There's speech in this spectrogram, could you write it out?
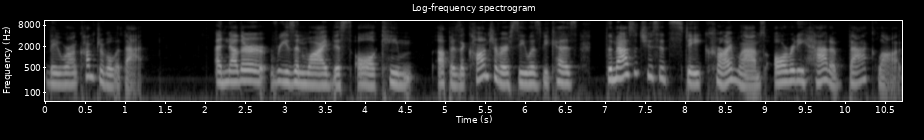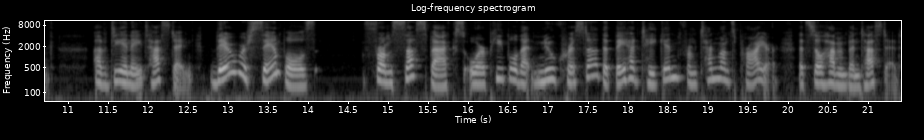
they were uncomfortable with that. Another reason why this all came up as a controversy was because the Massachusetts State Crime Labs already had a backlog of DNA testing. There were samples from suspects or people that knew Christa that they had taken from 10 months prior that still haven't been tested.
